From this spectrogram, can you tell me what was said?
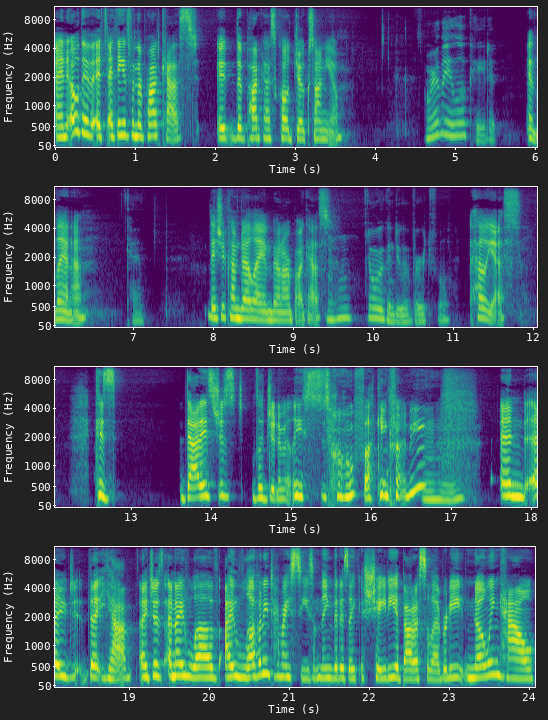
And oh, it's, I think it's from their podcast. It, the podcast called Jokes on You, Where are they located? Atlanta. Okay. They should come to LA and be on our podcast. Or we can do a virtual. Hell yes, because that is just legitimately so fucking funny. And I that yeah, I just and I love I love anytime I see something that is like shady about a celebrity, knowing how.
